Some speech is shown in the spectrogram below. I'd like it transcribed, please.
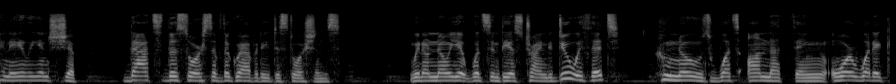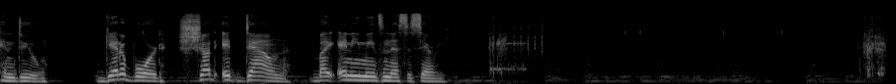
An alien ship. That's the source of the gravity distortions. We don't know yet what Cynthia's trying to do with it. Who knows what's on that thing or what it can do. Get aboard, shut it down, by any means necessary.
